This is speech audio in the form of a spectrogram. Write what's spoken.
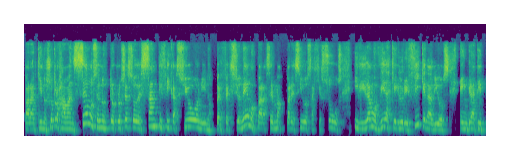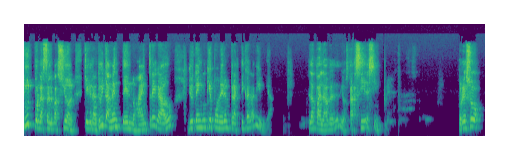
Para que nosotros avancemos en nuestro proceso de santificación y nos perfeccionemos para ser más parecidos a Jesús y vivamos vidas que glorifiquen a Dios en gratitud por la salvación que gratuitamente Él nos ha entregado, yo tengo que poner en práctica la Biblia, la palabra de Dios, así de simple. Por eso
